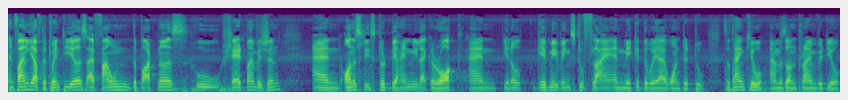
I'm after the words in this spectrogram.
and finally, after 20 years, I found the partners who shared my vision and honestly stood behind me like a rock and you know gave me wings to fly and make it the way I wanted to. So thank you, Amazon Prime Video,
